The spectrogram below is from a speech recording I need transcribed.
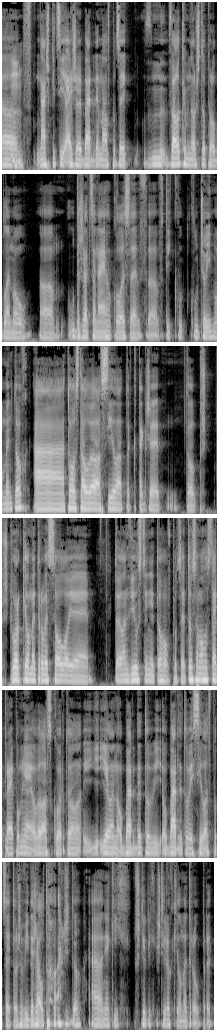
uh, mm. na špici a že Barde mal v podstate veľké množstvo problémov um, udržať sa na jeho kolese v, v tých kľúčových momentoch a toho stalo veľa síl a tak, takže to 4-kilometrové solo je to je len vyústenie toho v podstate. To sa mohlo stať práve po mňa aj oveľa skôr. To je len o, Bardetovi, o Bardetovej sile v podstate to, že vydržal to až do nejakých 4, 4 kilometrov pred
